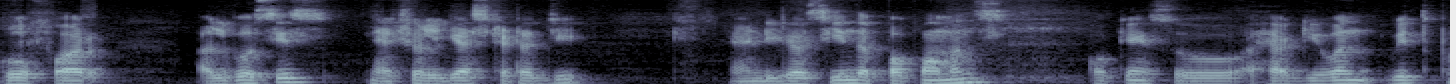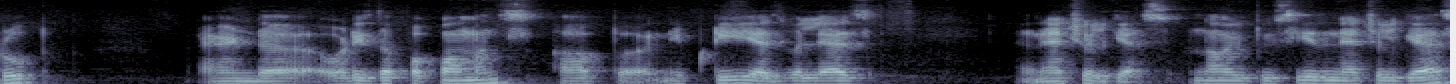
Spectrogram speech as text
go for algosys natural gas strategy. And you have seen the performance. Okay so i have given with proof. And uh, what is the performance of uh, nifty as well as natural gas. Now if you see the natural gas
